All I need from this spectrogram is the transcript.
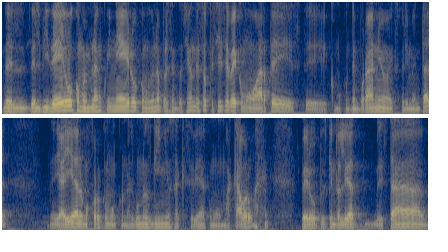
del, del video, como en blanco y negro, como de una presentación. De eso que sí se ve como arte este, como contemporáneo, experimental. Y ahí a lo mejor como con algunos guiños a que se vea como macabro. Pero pues que en realidad está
